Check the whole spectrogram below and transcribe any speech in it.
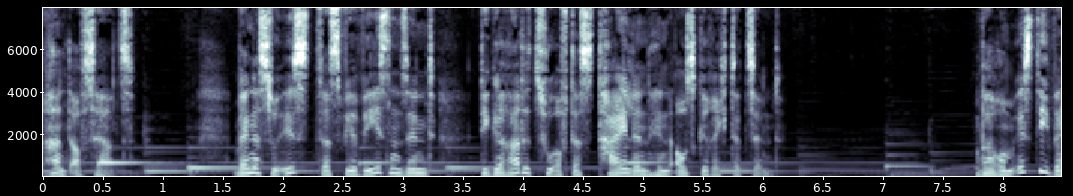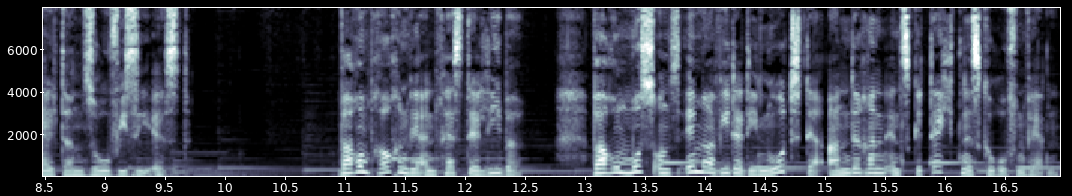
Hand aufs Herz. Wenn es so ist, dass wir Wesen sind, die geradezu auf das Teilen hin ausgerichtet sind. Warum ist die Welt dann so, wie sie ist? Warum brauchen wir ein Fest der Liebe? Warum muss uns immer wieder die Not der anderen ins Gedächtnis gerufen werden?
